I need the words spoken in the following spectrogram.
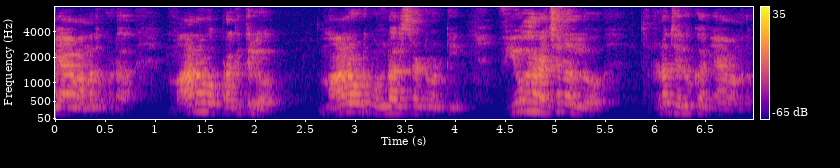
న్యాయం అన్నది కూడా మానవ ప్రగతిలో మానవుడికి ఉండాల్సినటువంటి వ్యూహ రచనల్లో తృణ జలుక న్యాయం అన్నది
